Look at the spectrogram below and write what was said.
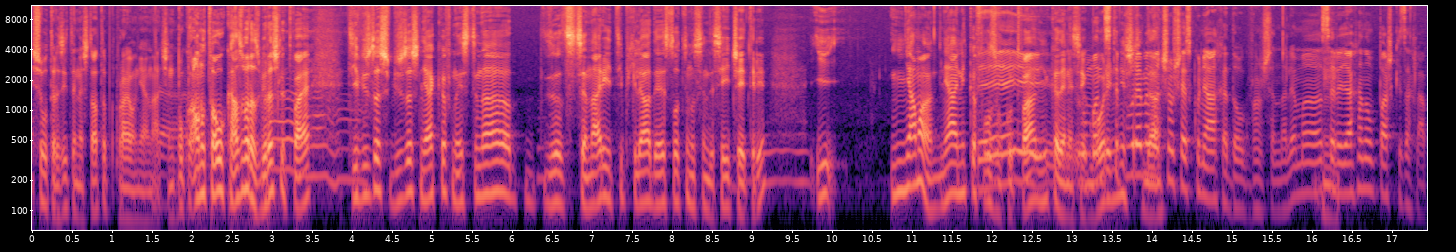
ще отразите нещата по правилния начин. Буквално това го казва, разбираш ли? Това е. Ти виждаш, виждаш някакъв наистина сценарий тип 1984 и няма, няма никакъв отзвук от това, никъде не се говори нищо. по време да. на Чаушеско нямаха дълг външен, нали? Ма се редяха на опашки за хляб.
